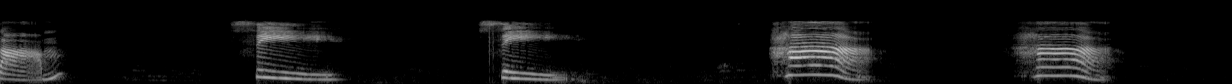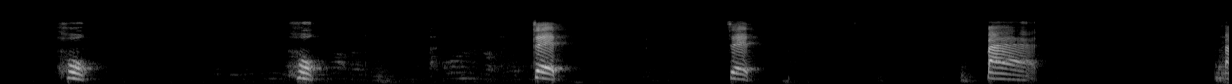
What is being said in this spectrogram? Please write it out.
สามสี่สี่ห้าห้าหก หกเจ็ดเจ็ดแปดแป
